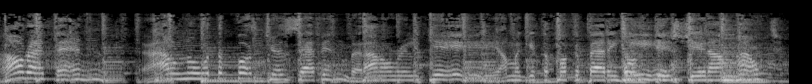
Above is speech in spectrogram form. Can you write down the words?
Alright then. I don't know what the fuck just happened, but I don't really care. I'ma get the fuck up out of here. Fuck this shit, I'm out.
